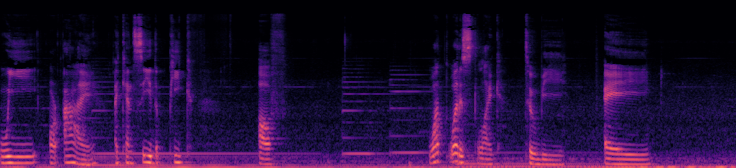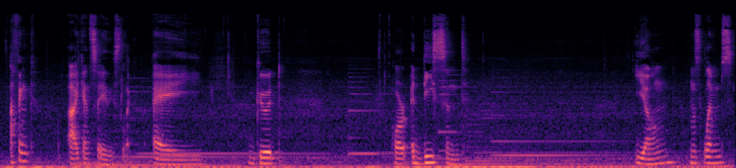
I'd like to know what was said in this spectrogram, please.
we or I I can see the peak of what what is like to be a I think I can say this like a good or a decent young Muslims.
